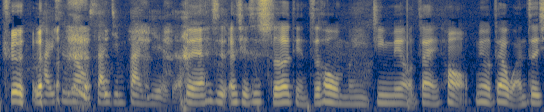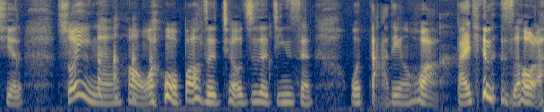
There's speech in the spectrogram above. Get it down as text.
歌了，还是那种三更半夜的，对，还是而且是十二点之后，我们已经没有在哈没有在玩这些了。所以呢，哈我我抱着求知的精神，我打电话，白天的时候啦，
